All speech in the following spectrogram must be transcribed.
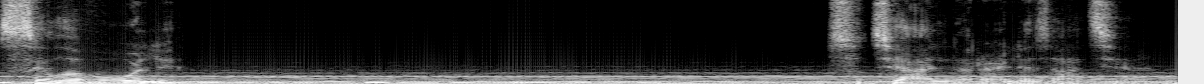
сила волі, соціальна реалізація.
